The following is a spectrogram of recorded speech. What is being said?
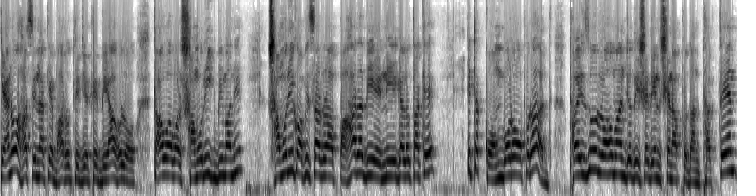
কেন হাসিনাকে ভারতে যেতে দেয়া হলো? তাও আবার সামরিক বিমানে? সামরিক অফিসাররা পাহারা দিয়ে নিয়ে গেল তাকে? এটা কম বড় অপরাধ। ফয়জুর রহমান যদি সেদিন সেনাপ্রধান থাকতেন,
